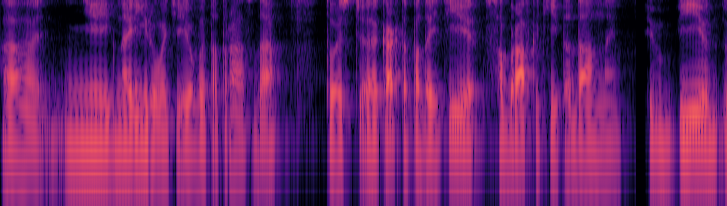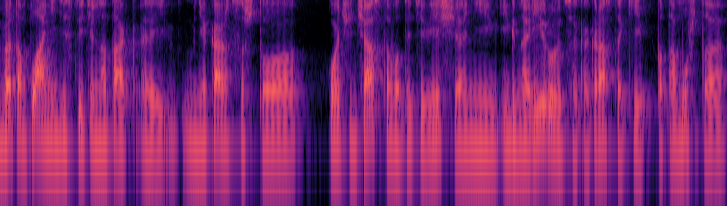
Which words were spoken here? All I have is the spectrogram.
э, не игнорировать ее в этот раз, да, то есть э, как-то подойти, собрав какие-то данные. И, в этом плане действительно так, мне кажется, что очень часто вот эти вещи, они игнорируются как раз-таки потому, что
